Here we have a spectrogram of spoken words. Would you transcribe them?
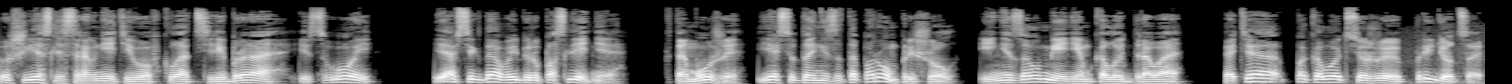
Уж если сравнить его вклад серебра и свой, я всегда выберу последнее. Тому же я сюда не за топором пришел и не за умением колоть дрова, хотя поколоть все же придется.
